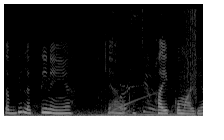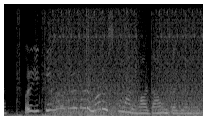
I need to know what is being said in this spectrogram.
तब भी लगती नहीं है। क्या होगा? हाँ एक को मार दिया। और एक के मारो मारो मारो इसको मारो। हाँ डाउन कर दिया मैंने।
